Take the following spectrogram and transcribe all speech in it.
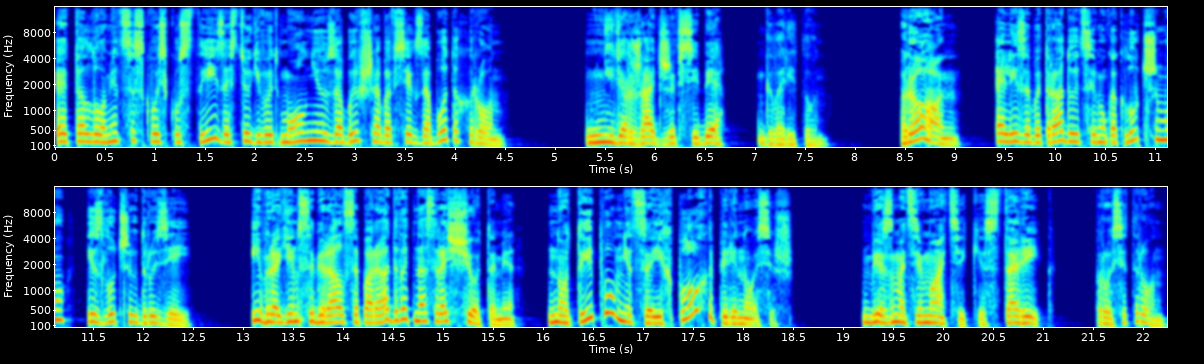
Это ломится сквозь кусты и застегивает молнию, забывший обо всех заботах Рон. «Не держать же в себе», — говорит он. «Рон!» — Элизабет радуется ему как лучшему из лучших друзей. «Ибрагим собирался порадовать нас расчетами, но ты, помнится, их плохо переносишь». «Без математики, старик», — просит Рон.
